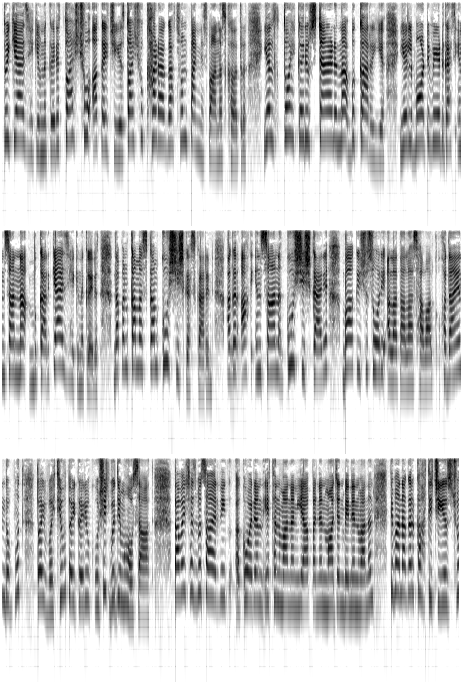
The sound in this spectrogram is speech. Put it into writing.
تُہۍ کیازِ ہیٚکِو نہٕ کٔرِتھ؟ تۄہہِ چھُو اَکٕے چیٖز تۄہہِ چھُو کھڑا گژھُن پَنٕنِس پانَس خٲطرٕ۔ ییٚلہِ تُہۍ کٔرِو سِٹینڈ نہ بہٕ کَرٕ یہِ ییٚلہِ ماٹِویٹ گژھِ اِنسان نہ بہٕ کَرٕ کیازِ ہیٚکہِ نہٕ کٔرِتھ؟ دَپان کَم اَز کَم کوٗشِش گژھِ کَرٕنۍ۔ اَگر اکھ اِنسان کوٗشِش کَرِ باقٕے چھُ سورُے اللہ تعالیٰ ہَس حوالہٕ خۄدایَن دوٚپمُت تُہۍ ؤتھِو تُہۍ کٔرِو کوٗشِش بہٕ دِمہو ساتھ۔ تَوے چھَس بہٕ سارنٕے کورٮ۪ن یِتھن وَنان یا پَنٕنٮ۪ن ماجٮ۪ن بیٚنٮ۪ن وَنان تِمن اَگر کانٛہہ تہِ چیٖز چھُ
